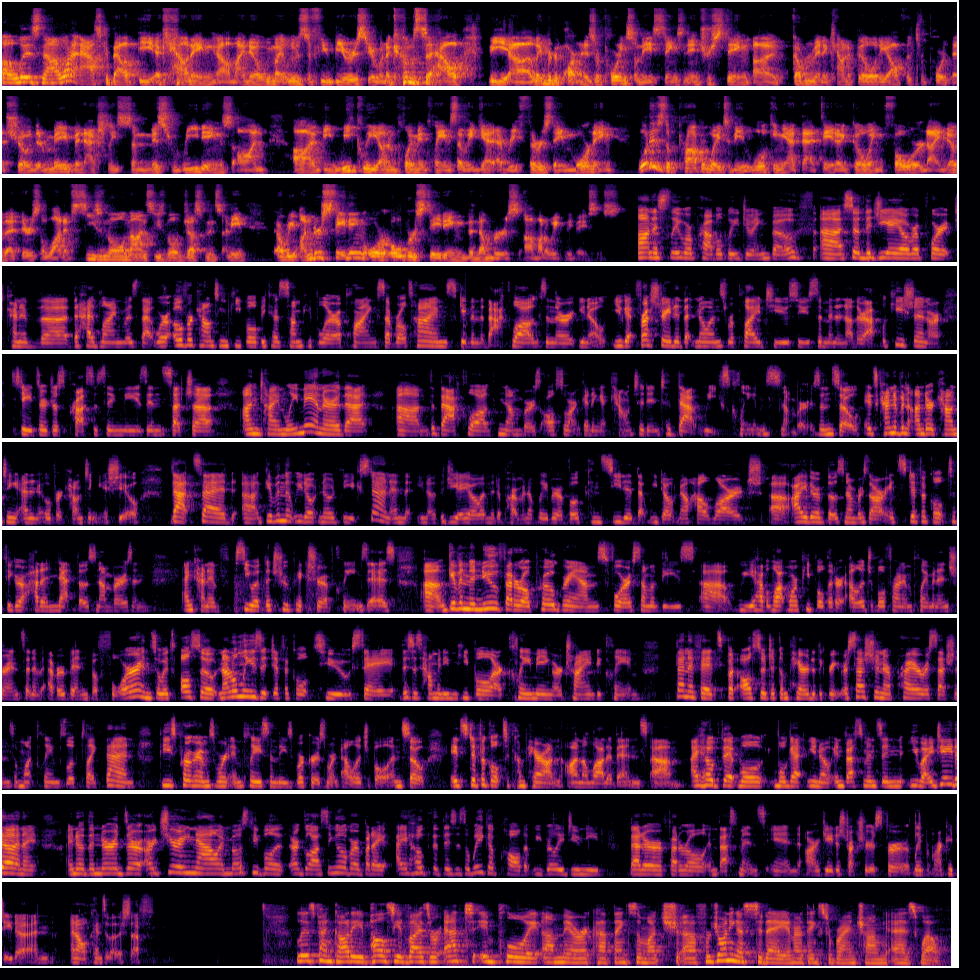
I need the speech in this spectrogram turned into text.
Uh, Liz, now I want to ask about the accounting. Um, I know we might lose a few viewers here when it comes to how the uh, Labor Department is reporting some of these things. An interesting uh, Government Accountability Office report that showed there may have been actually some misreadings on uh, the weekly unemployment claims that we get every Thursday morning. What is the proper way to be looking at that data going forward? I know that there's a lot of seasonal, non seasonal adjustments. I mean, are we understating or overstating the numbers um, on a weekly basis? Honestly, we're probably doing both. Uh, so the GAO report, kind of the the headline was that we're overcounting people because some people are applying several times, given the backlogs, and they're you know you get frustrated that no one's replied to you, so you submit another application, or states are just processing these in such a untimely manner that um, the backlog numbers also aren't getting accounted into that week's claims numbers. And so it's kind of an undercounting and an overcounting issue. That said, uh, given that we don't know the extent and that, you know, the GAO and the Department of Labor have both conceded that we don't know how large uh, either of those numbers are, it's difficult to figure out how to net those numbers and, and kind of see what the true picture of claims is. Uh, given the new federal programs for some of these, uh, we have a lot more people that are eligible for unemployment insurance than have ever been before. And so it's also, not only is it difficult to say, this is how many people are claiming or trying to claim benefits, but also to compare to the Great Recession or prior recessions and what claims looked like then, these programs weren't in place and these workers weren't eligible. And so it's difficult to compare on, on a lot of ends. Um, I hope that we'll we'll get you know investments in UI data, and I, I know the nerds are, are cheering now and most people are glossing over, but I, I hope that this is a wake up call that we really do need better federal investments in our data structures for labor market data and, and all kinds of other stuff. Liz Pancotti, policy advisor at Employ America. Thanks so much uh, for joining us today, and our thanks to Brian Cheung as well.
